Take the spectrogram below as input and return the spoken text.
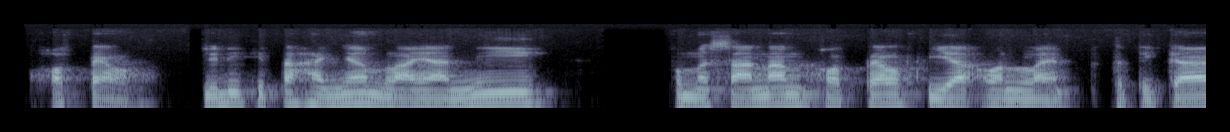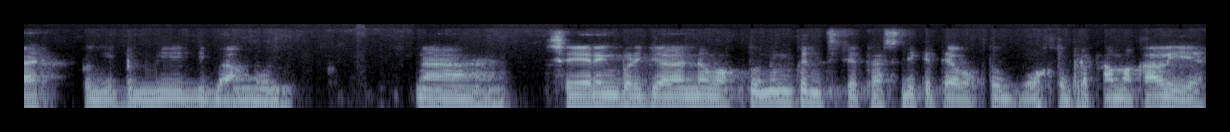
hotel. Jadi kita hanya melayani pemesanan hotel via online ketika pergi-pergi dibangun. Nah, seiring berjalannya waktu, ini mungkin cerita sedikit ya waktu waktu pertama kali ya.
